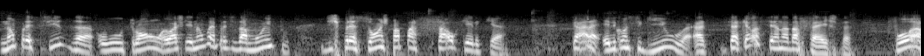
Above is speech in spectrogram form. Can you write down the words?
não precisa o Ultron, eu acho que ele não vai precisar muito de expressões pra passar o que ele quer. Cara, ele conseguiu, a- se aquela cena da festa for a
